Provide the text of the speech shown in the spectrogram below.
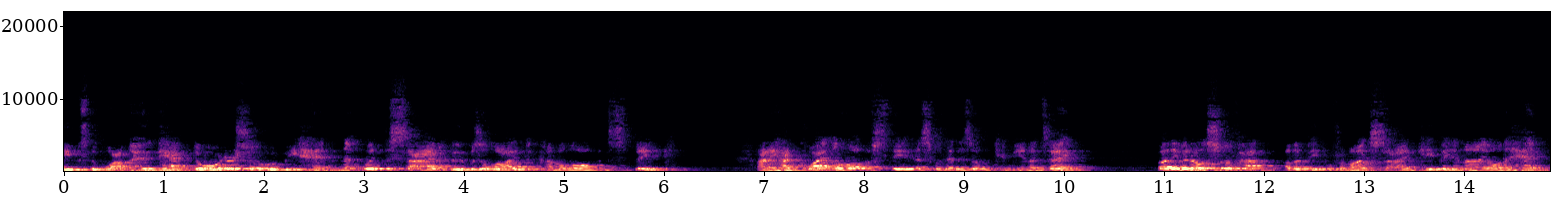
he was the one who kept order, so it would be him that would decide who was allowed to come along and speak. And he had quite a lot of status within his own community. But he would also have had other people from outside keeping an eye on him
